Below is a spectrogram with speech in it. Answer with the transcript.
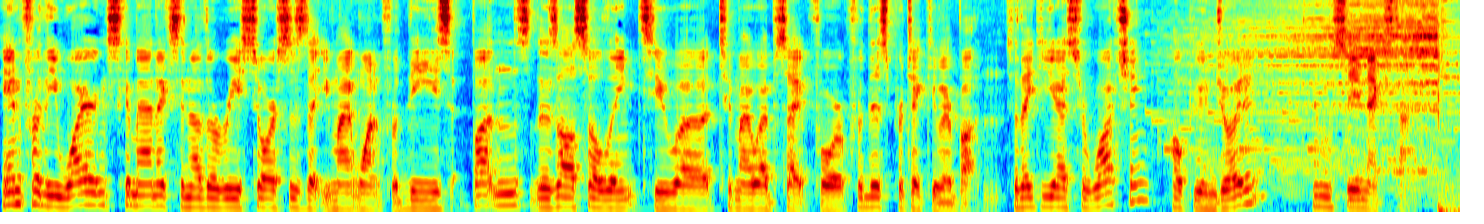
And for the wiring schematics and other resources that you might want for these buttons, there's also a link to, uh, to my website for, for this particular button. So thank you guys for watching. Hope you enjoyed it, and we'll see you next time.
